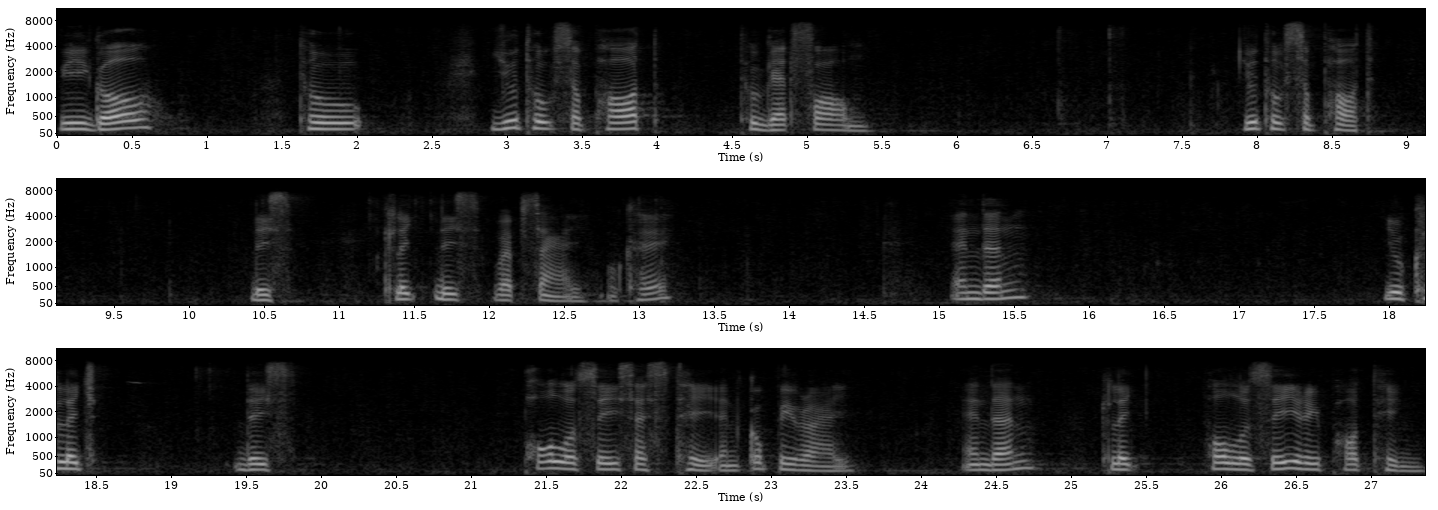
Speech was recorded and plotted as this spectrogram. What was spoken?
We go to YouTube support to get form YouTube support this click this website okay? And then you click this policy safety and copyright and then click policy reporting.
